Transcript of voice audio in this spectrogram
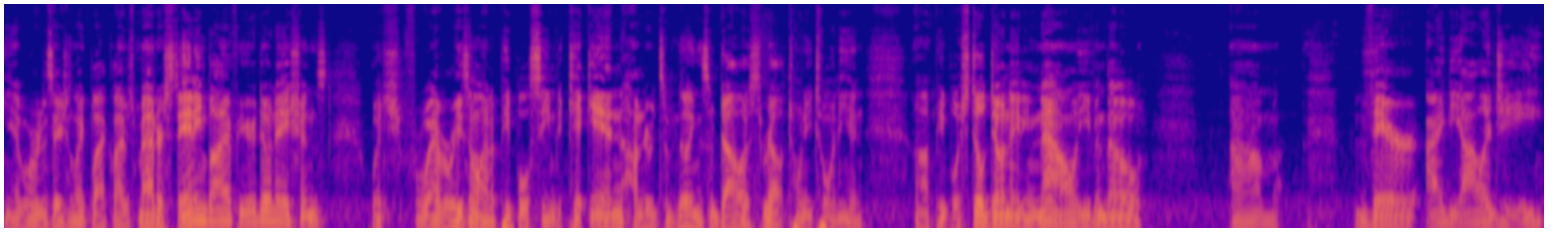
You have organizations like Black Lives Matter standing by for your donations, which for whatever reason a lot of people seem to kick in hundreds of millions of dollars throughout 2020 and uh, people are still donating now, even though their ideology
